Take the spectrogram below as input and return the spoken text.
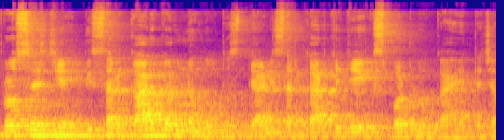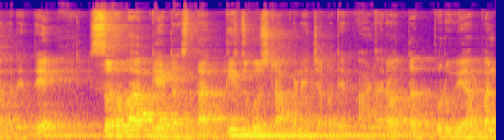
प्रोसेस जी आहे ती सरकारकडनं होत असते आणि सरकारचे जे एक्सपर्ट लोक आहेत त्याच्यामध्ये ते सहभाग घेत असतात. तीच गोष्ट आपण याच्यामध्ये पाहणार आहोत. तत्पूर्वी आपण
